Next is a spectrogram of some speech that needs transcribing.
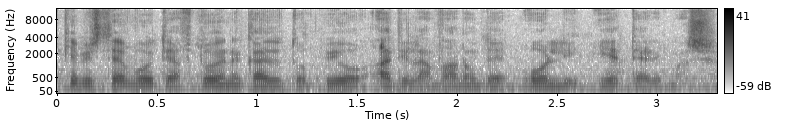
και πιστεύω ότι αυτό είναι κάτι το οποίο αντιλαμβάνονται όλοι οι εταίροι μας.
